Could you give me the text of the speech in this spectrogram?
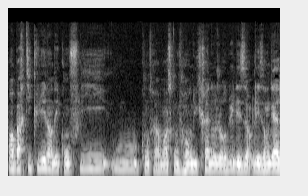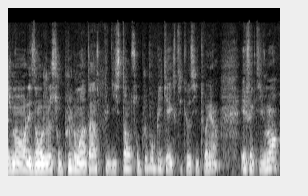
en particulier dans des conflits où, contrairement à ce qu'on voit en Ukraine aujourd'hui, les, les, engagements, les enjeux sont plus lointains, plus distants, sont plus compliqués à expliquer aux citoyens. Effectivement,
